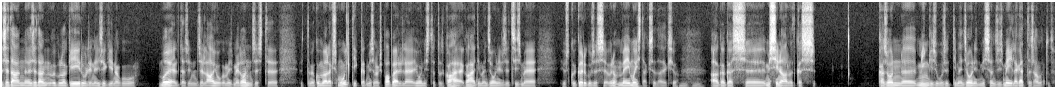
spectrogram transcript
seda on, seda on võib-olla keeruline isegi nagu mõelda siin selle ajuga, mis meil on, sest äh, ütleme, kui me oleks multikad, mis oleks paberile joonistatud kahe, kahedimensioonilised, siis me justkui kõrgusesse, või noh, me ei mõistaks seda, eks ju mm. -hmm. aga kas, äh, mis sina arvad, kas, kas on mingisugused dimensioonid, mis on siis meile kättesaamatud?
